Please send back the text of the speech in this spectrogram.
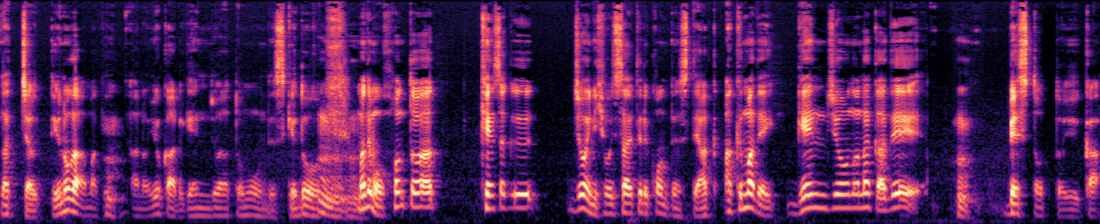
なっちゃうっていうのが、まあ、うん。あの、よくある現状だと思うんですけど、うんうん。まあでも本当は検索上位に表示されているコンテンツってあくあくまで現状の中でうん。ベストというか、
